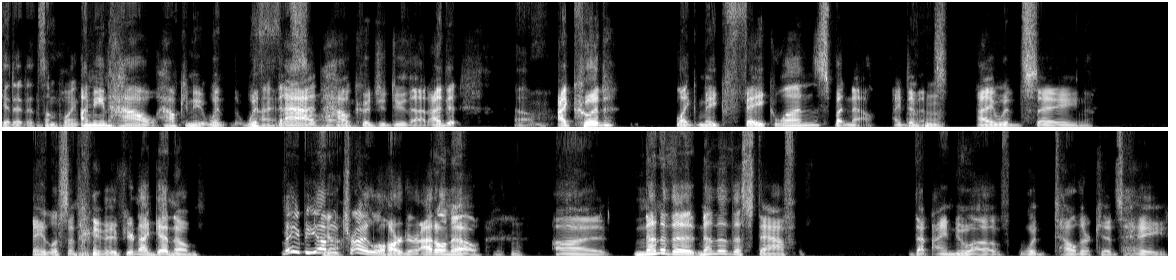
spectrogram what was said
get it at some point? I mean how? How can you when with I- that so how could you do that? I did um, i could like make fake ones but no i didn't. Mhm. i would say hey listen if you're not getting them maybe you ought to try a little harder. I don't know. Mhm. uh none of the none of the staff that i knew of would tell their kids hey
